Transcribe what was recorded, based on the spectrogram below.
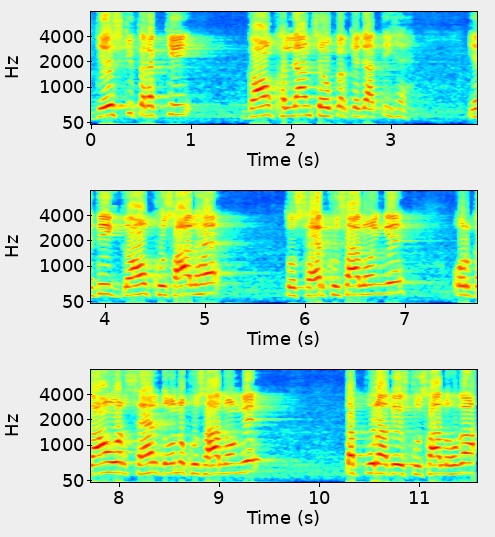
देश की तरक्की गाँव कल्याण से होकर के जाती है। यदि गाँव खुशहाल है तो शहर खुशहाल होंगे, और गाँव और शहर दोनों खुशहाल होंगे, तब पूरा देश खुशहाल होगा,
